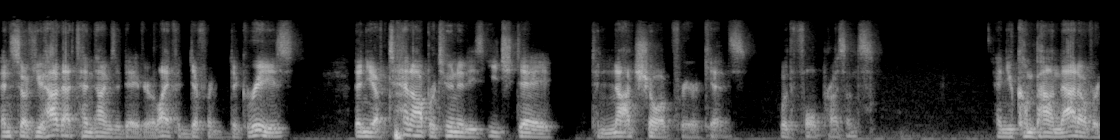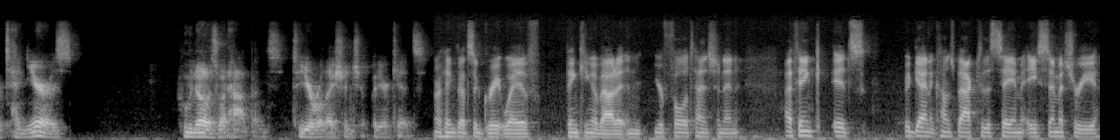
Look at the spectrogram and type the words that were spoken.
And so if you have that 10 times a day of your life in different degrees, then you have 10 opportunities each day to not show up for your kids with full presence. And you compound that over 10 years, who knows what happens to your relationship with your kids. I think that's a great way of thinking about it and your full attention. And I think it's, again, it comes back to the same asymmetry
